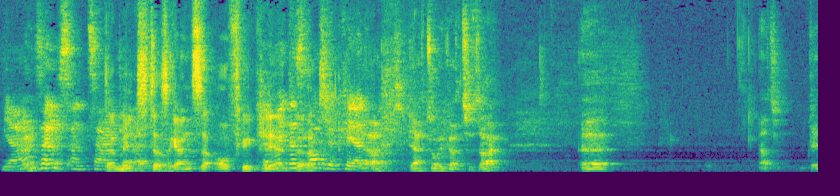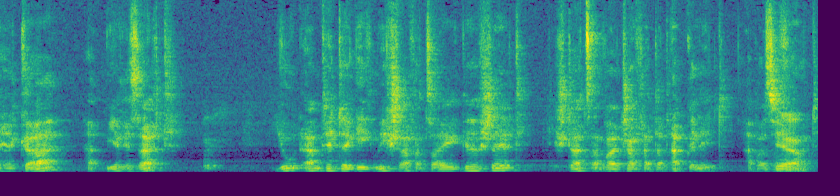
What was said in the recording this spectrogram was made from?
ja, Ja. Selbstanzeige, Damit das Ganze aufgeklärt damit das wird. aufgeklärt Ja, dazu habe ich was zu sagen. Äh, also, der Herr K. hat mir gesagt, Jugendamt hätte gegen mich Strafanzeige gestellt. Die Staatsanwaltschaft hat das abgelehnt. Aber Ja. sofort.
